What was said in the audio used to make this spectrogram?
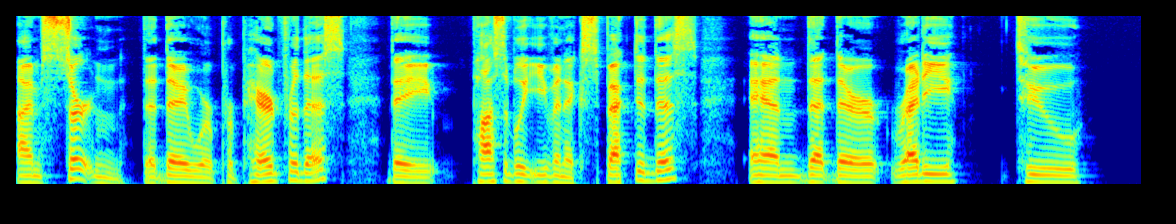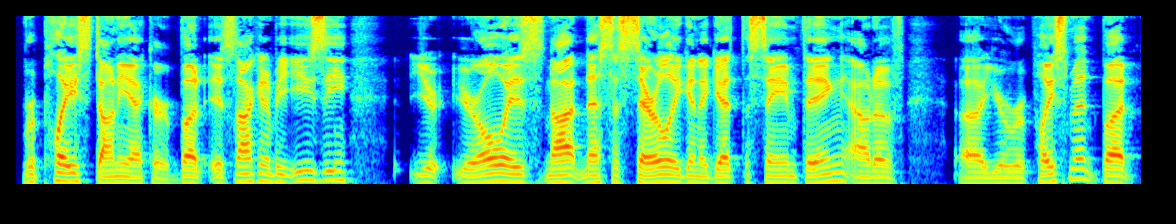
I'm certain that they were prepared for this. They possibly even expected this and that they're ready to replace Donnie Ecker, but it's not going to be easy. You're you're always not necessarily going to get the same thing out of uh, your replacement, but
